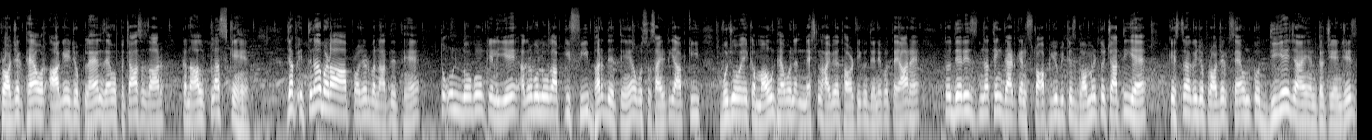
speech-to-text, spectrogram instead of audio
प्रोजेक्ट है और आगे जो प्लान्स हैं वो पचास हज़ार कनाल प्लस के हैं। जब इतना बड़ा आप प्रोजेक्ट बना देते हैं तो उन लोगों के लिए अगर वो लोग आपकी फ़ी भर देते हैं, वो सोसाइटी आपकी, वो जो एक अमाउंट है, वो नेशनल हाईवे अथॉरिटी को देने को तैयार है तो there is nothing that can stop you because government तो चाहती है कि इस तरह के जो प्रोजेक्ट्स हैं, उनको दिए जाएँ इंटरचेंजेस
